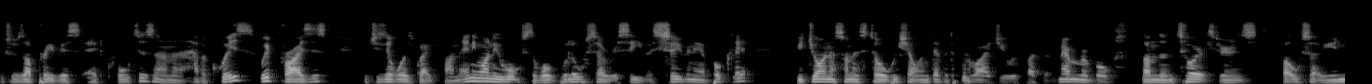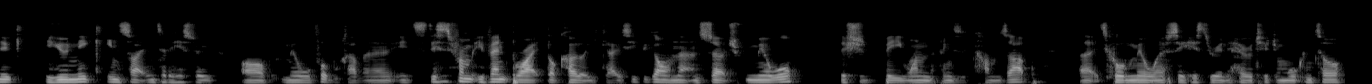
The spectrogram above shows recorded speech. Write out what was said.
which was our previous headquarters, and uh, have a quiz with prizes which is always great fun. Anyone who walks the walk will also receive a souvenir booklet. If you join us on this tour, we shall endeavour to provide you with both a memorable London tour experience, but also a unique, unique insight into the history of Millwall Football Club. And it's this is from eventbrite.co.uk. So if you go on that and search for Millwall, this should be one of the things that comes up. Uh, it's called Millwall FC History and Heritage and Walking Tour.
